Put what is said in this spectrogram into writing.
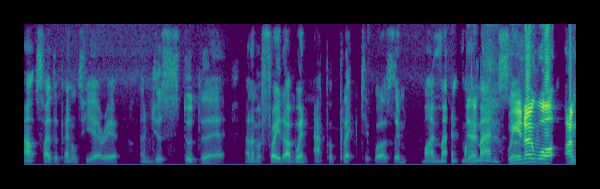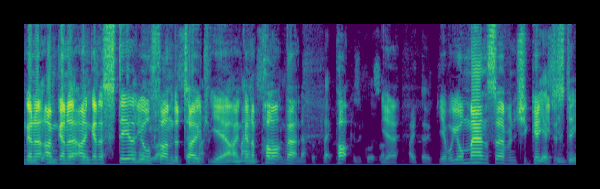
outside the penalty area and just stood there. And I'm afraid I went apoplectic. Well, I was saying my man, my Yeah. man. Well, you know what? I'm gonna, I'm gonna, I'm gonna steal your you. I thunder gonna say my- totally. Yeah, I'm gonna park that. Park, of course, yeah, I don't. yeah. Well, your manservant should get yes, you to stick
